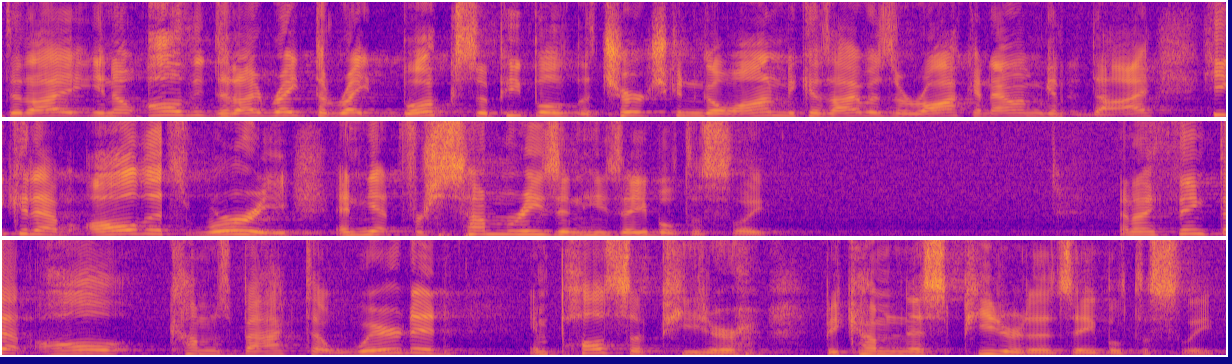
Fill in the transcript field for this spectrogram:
did I, you know, all the, did I write the right book so people, the church can go on because I was a rock and now I'm going to die? He could have all this worry, and yet for some reason he's able to sleep. And I think that all comes back to where did impulsive Peter become this Peter that's able to sleep?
